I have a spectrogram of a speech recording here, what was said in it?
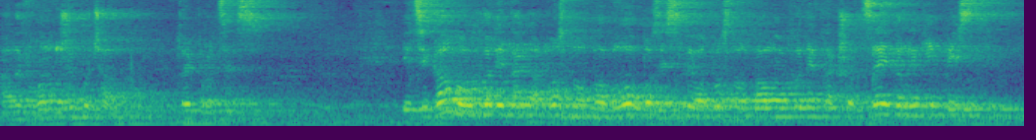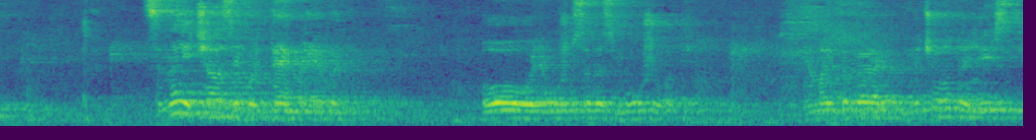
Але воно вже почало той процес. І цікаво виходить так апостол Павло, бо зі слів апостола Павла виходить так, що цей великий піст це не час якої темряви. О, я можу себе змушувати. Я маю тепер нічого не їсти.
